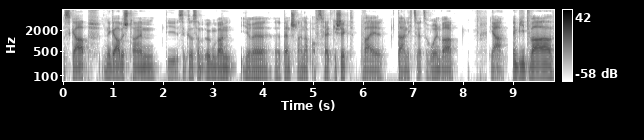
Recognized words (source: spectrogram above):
Es gab eine Garbage Time die Sixers haben irgendwann ihre äh, Bench-Lineup aufs Feld geschickt, weil da nichts mehr zu holen war. Ja, Embiid war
